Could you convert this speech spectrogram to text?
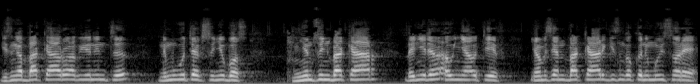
gis nga bàkkaaru ab yonent ni mu wuteeg suñu bos ñun suñ bàkkaar dañuy def aw ñaawteef ñoom seen bàkkaar gis nga ko ni muy soree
